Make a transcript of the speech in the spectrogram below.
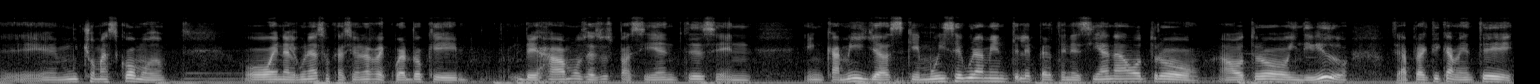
eh, mucho más cómodo. O en algunas ocasiones recuerdo que dejábamos a esos pacientes en, en camillas que muy seguramente le pertenecían a otro, a otro individuo. O sea, prácticamente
